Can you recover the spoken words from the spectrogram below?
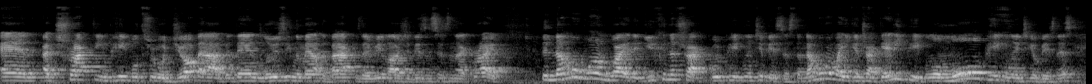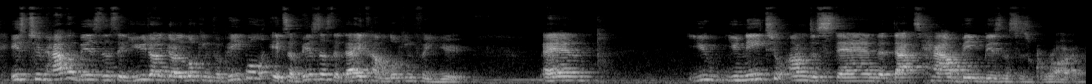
and attracting people through a job ad but then losing them out the back because they realize your business isn't that great. The number one way that you can attract good people into your business, the number one way you can attract any people or more people into your business is to have a business that you don't go looking for people, it's a business that they come looking for you. And you you need to understand that that's how big businesses grow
